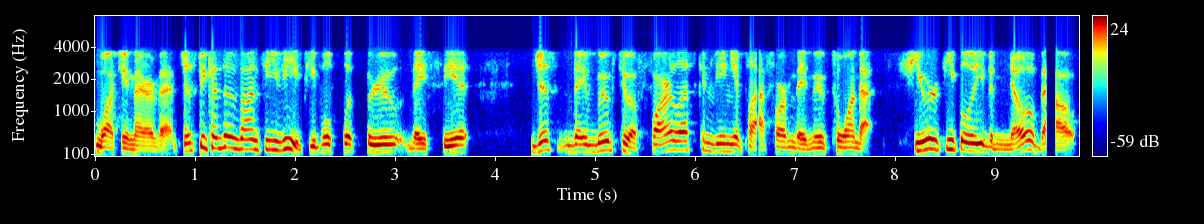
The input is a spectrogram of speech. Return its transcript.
watching their event. Just because it was on TV. People flip through, they see it. Just they moved to a far less convenient platform. They moved to one that fewer people even know about,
